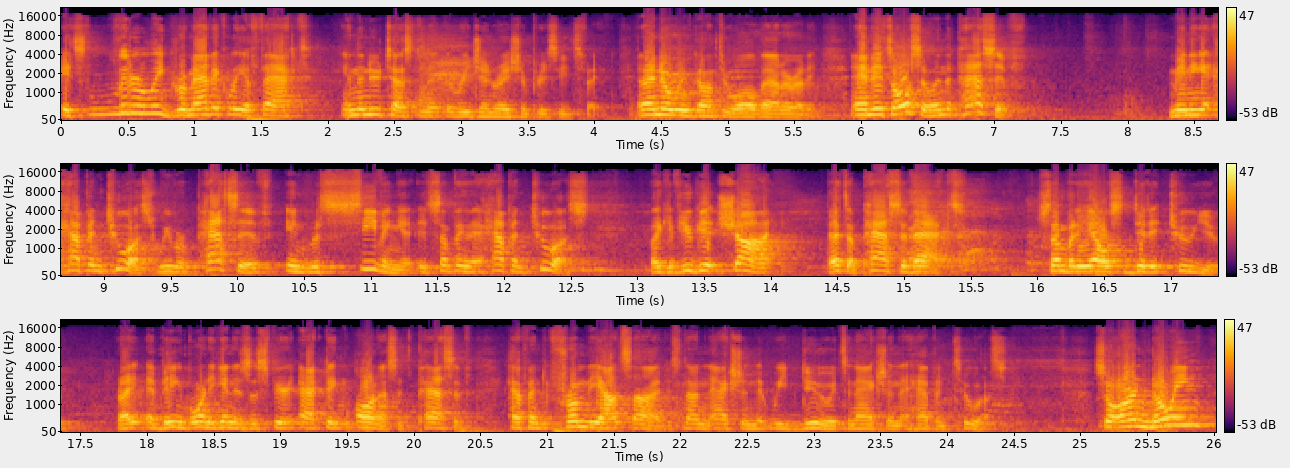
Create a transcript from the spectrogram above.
it's literally grammatically a fact in the New Testament that regeneration precedes faith. And I know we've gone through all that already. And it's also in the passive, meaning it happened to us. We were passive in receiving it. It's something that happened to us. Like if you get shot, that's a passive act. Somebody else did it to you, right? And being born again is the Spirit acting on us. It's passive. Happened from the outside. It's not an action that we do, it's an action that happened to us. So our knowing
